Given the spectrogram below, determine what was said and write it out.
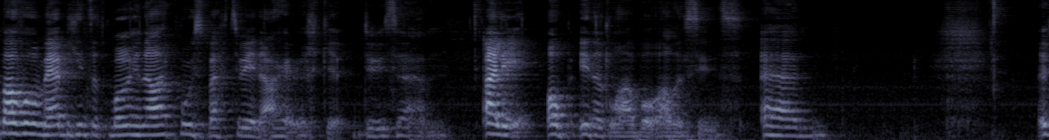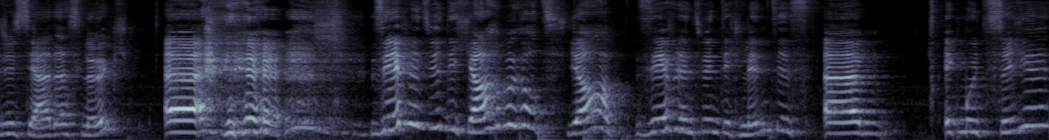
maar voor mij begint het morgen al. Ik moest maar twee dagen werken. Dus, um, allee, op in het labo alleszins. Um, dus ja, dat is leuk. Uh, 27 jaar begot. Ja, 27 lentes. Um, ik moet zeggen,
